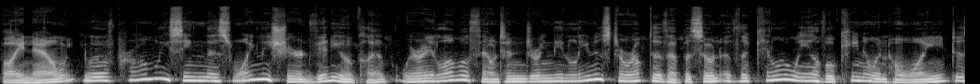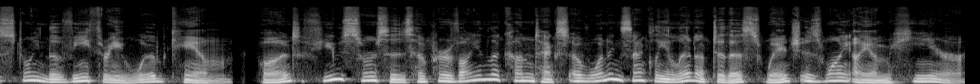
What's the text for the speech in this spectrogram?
By now, you have probably seen this widely shared video clip where a lava fountain during the latest eruptive episode of the Kilauea volcano in Hawaii destroyed the V3 webcam. But few sources have provided the context of what exactly led up to this, which is why I am here.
